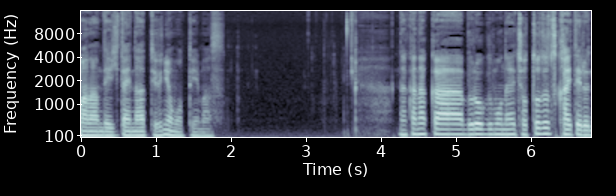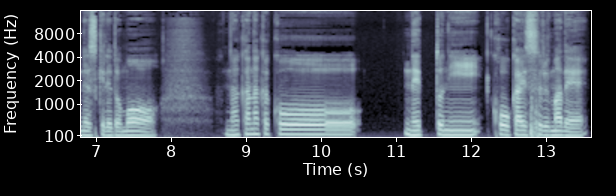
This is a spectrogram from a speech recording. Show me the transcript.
学んでいきたいなっていうふうに思っています。なかなかブログもね、ちょっとずつ書いてるんですけれども、なかなかこう、ネットに公開するまで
